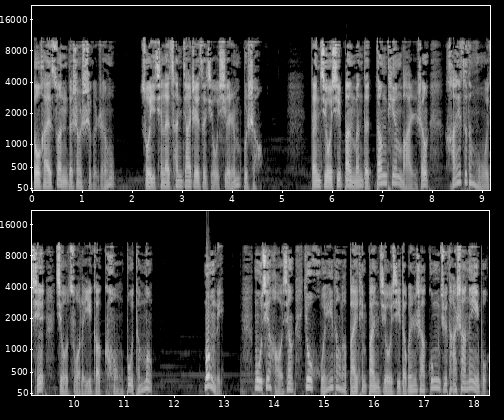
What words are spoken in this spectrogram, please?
都还算得上是个人物，所以前来参加这次酒席的人不少。但酒席办完的当天晚上，孩子的母亲就做了一个恐怖的梦。梦里，母亲好像又回到了白天办酒席的温莎公爵大厦内部。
